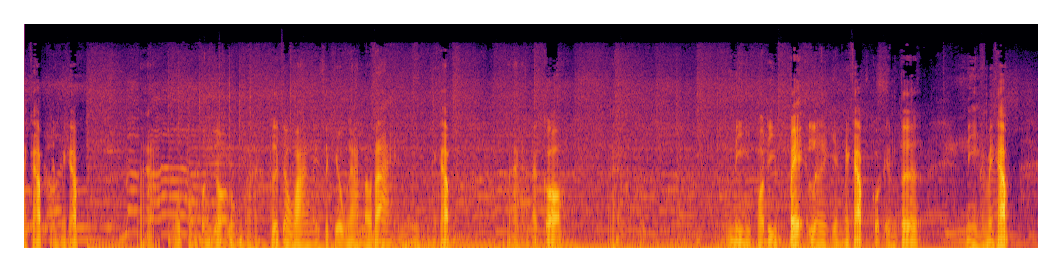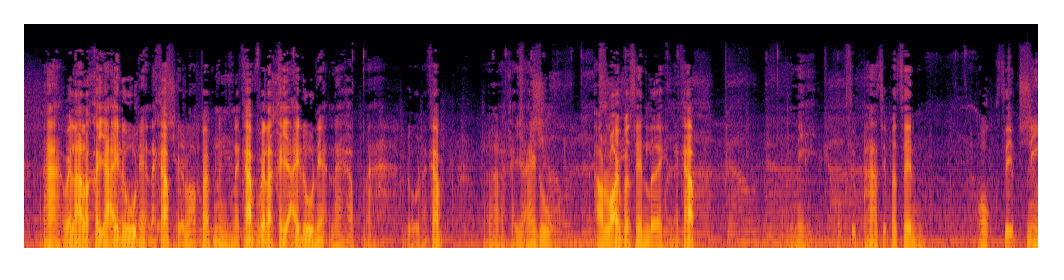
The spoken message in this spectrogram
นะครับเห็นไหมครับ อ่าผมต้องย่อลงมา เพื่อจะวางในสเกลงานเราได้นี่นะครับแล้วก็นี่พอดีเป๊ะเลยเห็นไหมครับ กด enter นี่เห็นไหมครับอ่าเวลาเราขยายดูเนี่ยนะครับเดี๋ยวรอแป๊บหนึ่งนะครับ เวลาขยายดูเนี่ยนะครับอ่าดูนะครับขยายดูเอาร้อยเปอร์เซ็นต์เลยนะครับนี่หกสิบห้าสิบเปอร์เซ็นต์60นี่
